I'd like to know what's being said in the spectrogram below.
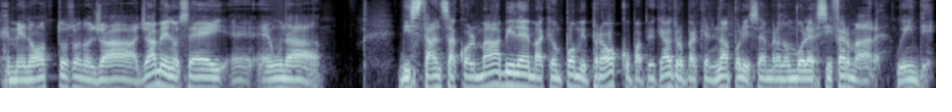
e meno 8 sono già, già meno 6, è una distanza colmabile, ma che un po' mi preoccupa più che altro perché il Napoli sembra non volersi fermare. Quindi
